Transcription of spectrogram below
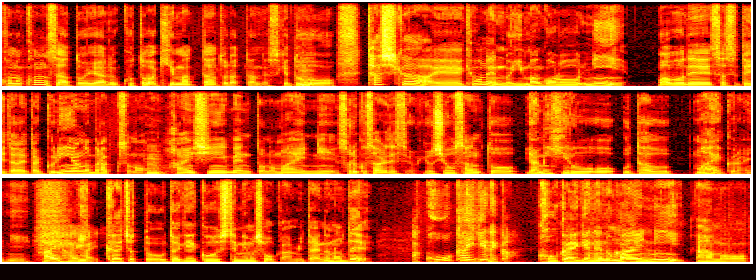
このコンサートをやることは決まった後だったんですけど、うん、確か、えー、去年の今頃にワーでさせていただいたグリーンブラックスの配信イベントの前に、うん、それこそあれですよ。吉尾さんと闇広を歌う前くらいに一回ちょっと歌稽古をしてみましょうかみたいなのであ公開ゲネか。公開ゲネの前にあの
